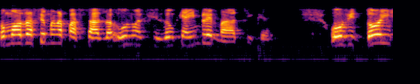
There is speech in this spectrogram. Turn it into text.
Romualdo, a semana passada houve uma decisão que é emblemática. Houve dois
